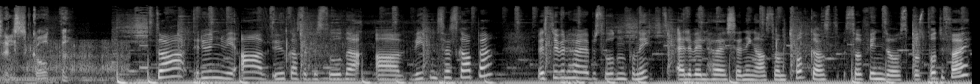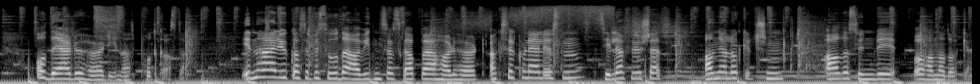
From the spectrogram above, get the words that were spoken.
Vitenselskapet. Da runder vi av ukas episode av Vitenselskapet. Hvis du vil høre episoden på nytt eller vil høre sendinga som podkast, så finner du oss på Spotify og der du hører dine podkaster. I denne ukas episode av Vitenselskapet har du hørt Aksel Korneliussen, Silja Furseth, Anja Lokkertsen, Ada Sundby og Hanna Dokke.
